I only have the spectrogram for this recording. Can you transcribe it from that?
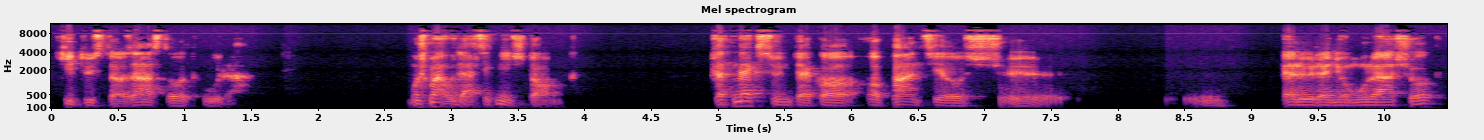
kitűzte az ászlót, hurrá. Most már úgy látszik, nincs tank. Tehát megszűntek a, a páncélos előrenyomulások,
